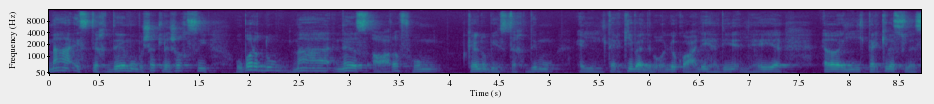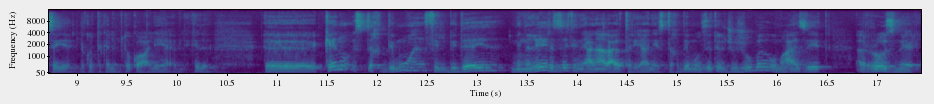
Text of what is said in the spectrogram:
مع استخدامه بشكل شخصي وبرضه مع ناس أعرفهم كانوا بيستخدموا التركيبة اللي بقول لكم عليها دي اللي هي التركيبة الثلاثية اللي كنت كلمتكم عليها قبل كده. كانوا استخدموها في البداية من غير زيت النعناع العطري يعني استخدموا زيت الجوجوبا ومعاه زيت الروزماري.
